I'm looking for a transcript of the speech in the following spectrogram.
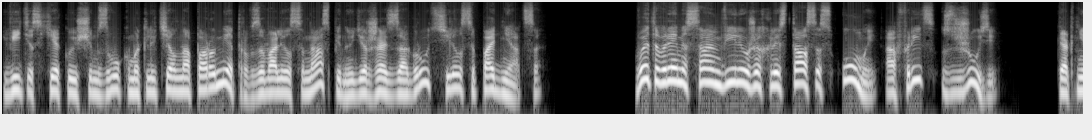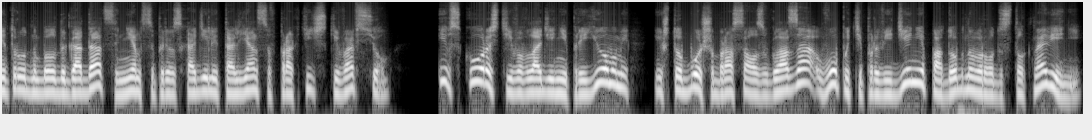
Витя с хекающим звуком отлетел на пару метров, завалился на спину и, держась за грудь, силился подняться. В это время сам Вилли уже хлестался с Умой, а Фриц с Джузи. Как нетрудно было догадаться, немцы превосходили итальянцев практически во всем. И в скорости, и во владении приемами, и, что больше бросалось в глаза, в опыте проведения подобного рода столкновений.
